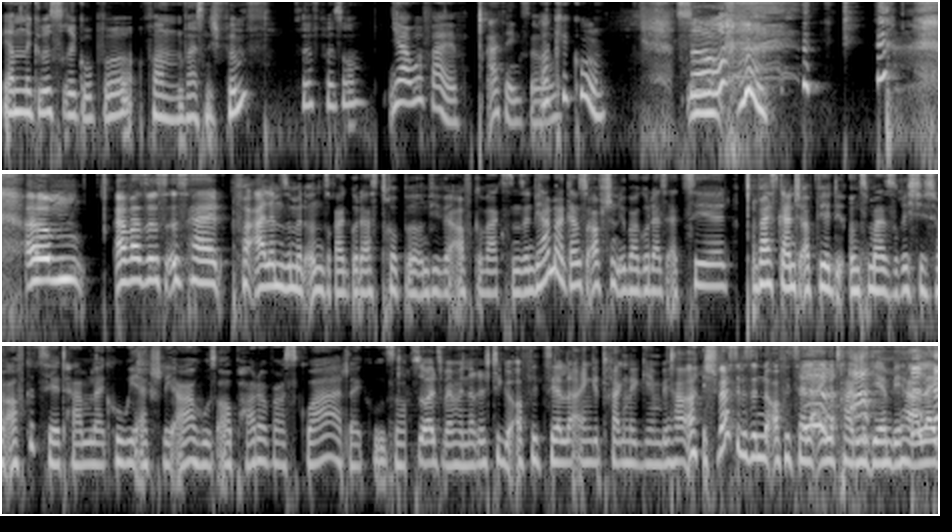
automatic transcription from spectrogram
Wir haben eine größere Gruppe von, weiß nicht, fünf? Fünf Personen? Ja, we're five. I think so. Okay, cool. So, Ähm, aber so, es ist halt vor allem so mit unserer Godas-Truppe und wie wir aufgewachsen sind. Wir haben ja ganz oft schon über Godas erzählt. Ich weiß gar nicht, ob wir uns mal so richtig so aufgezählt haben, like who we actually are, who's all part of our squad, like who's all so als wären wir eine richtige offizielle eingetragene GmbH. Ich dir, wir sind eine offizielle eingetragene GmbH. Like,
